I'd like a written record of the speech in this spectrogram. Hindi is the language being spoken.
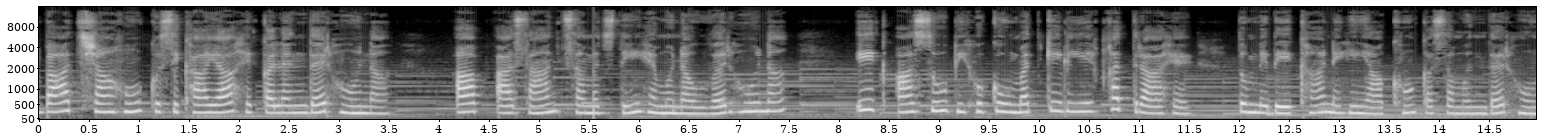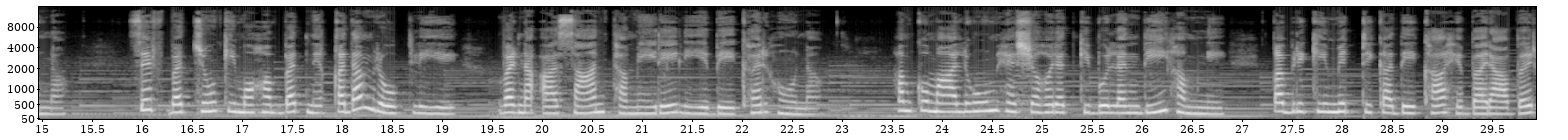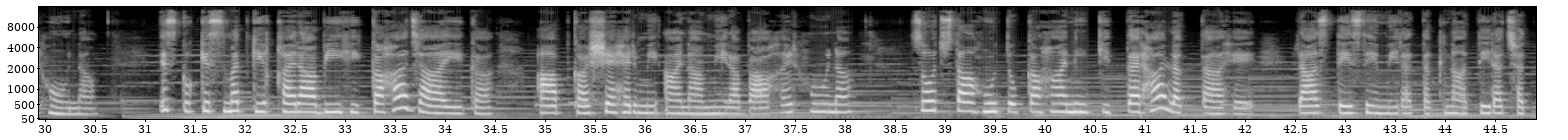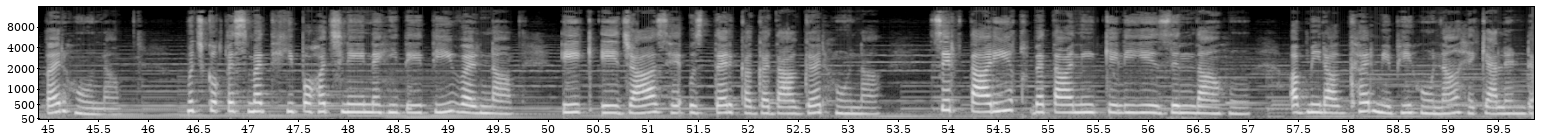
बादशाहों को सिखाया है कलंदर होना। आप आसान समझते हैं मुनवर होना। एक आँसू भी हुकूमत के लिए खतरा है। तुमने देखा नहीं आँखों का समुंदर होना। सिर्फ़ बच्चों की मोहब्बत ने कदम रोक लिए, वरना आसान था मेरे लिए बेघर होना। हमको मालूम है शोहरत की बुलंदी हमने कब्र की मिट्टी का देखा है बराबर होना। इसको किस्मत की खराबी ही कहा जाएगा। आपका शहर में आना मेरा बाहर होना। सोचता हूँ तो कहानी की तरह लगता है। रास्ते से मेरा तकना तेरा छत पर होना। मुझको किस्मत ही पहुँचने नहीं देती वरना। एक एजाज है उस दर का गदागर होना। सिर्फ़ तारीख बताने के लिए ज़िंदा हूँ। अब मेरा घर में भी होना है कैलेंडर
